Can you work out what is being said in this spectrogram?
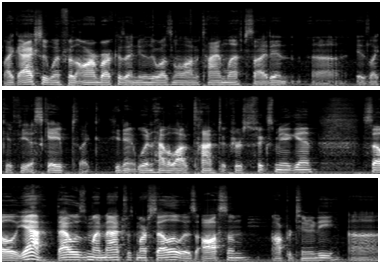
Like I actually went for the armbar because I knew there wasn't a lot of time left, so I didn't. Uh, it's like if he escaped, like he didn't wouldn't have a lot of time to crucifix me again. So yeah, that was my match with Marcelo. It was awesome opportunity. Uh,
